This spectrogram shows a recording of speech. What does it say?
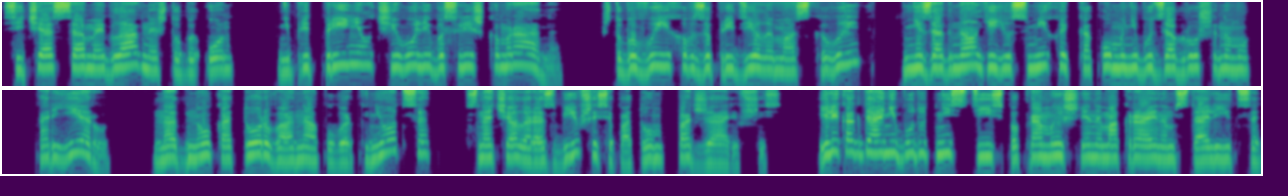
Сейчас самое главное, чтобы он не предпринял чего-либо слишком рано, чтобы, выехав за пределы Москвы, не загнал ее с Михой к какому-нибудь заброшенному карьеру, на дно которого она кувыркнется, сначала разбившись, а потом поджарившись. Или когда они будут нестись по промышленным окраинам столицы,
